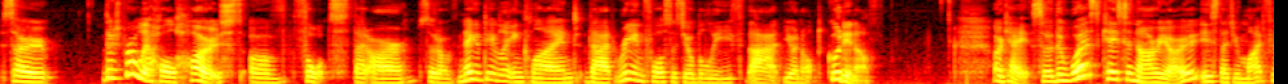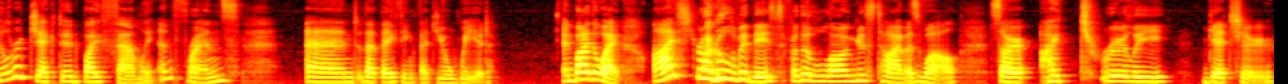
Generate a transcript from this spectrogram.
So, there's probably a whole host of thoughts that are sort of negatively inclined that reinforces your belief that you're not good enough. Okay, so the worst case scenario is that you might feel rejected by family and friends and that they think that you're weird. And by the way, I struggled with this for the longest time as well. So I truly get you.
